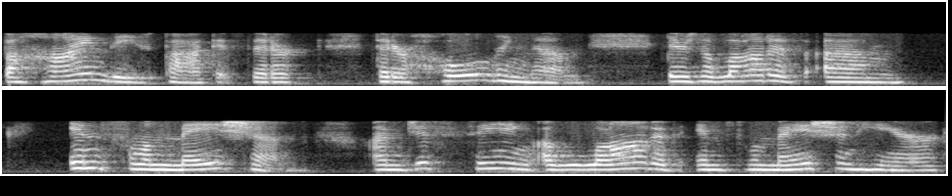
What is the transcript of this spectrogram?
behind these pockets that are that are holding them. There's a lot of um, inflammation. I'm just seeing a lot of inflammation here,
